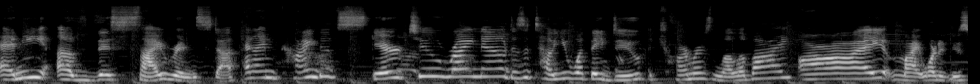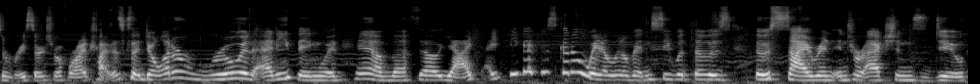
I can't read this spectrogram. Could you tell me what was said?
any of this siren stuff. And I'm kind of scared to right now. Does it tell you what they do? A Charmer's Lullaby? I might want to do some research before I try this because I don't want to ruin anything with him. So yeah, I, I think I'm just gonna wait a little bit and see what those those siren interactions do.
